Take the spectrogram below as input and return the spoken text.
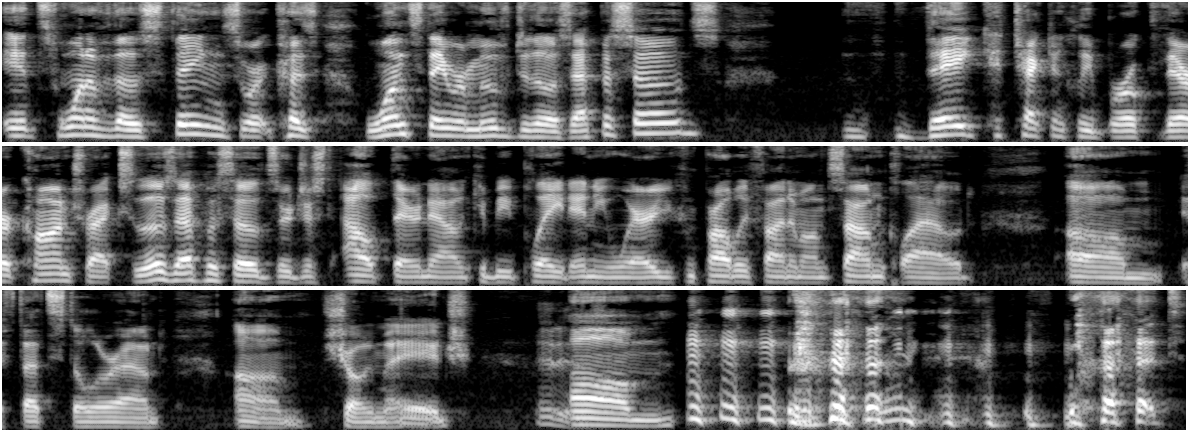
it's one of those things where because once they removed those episodes, they technically broke their contract. So those episodes are just out there now and can be played anywhere. You can probably find them on SoundCloud um, if that's still around. Um, showing my age. It is. Um, but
